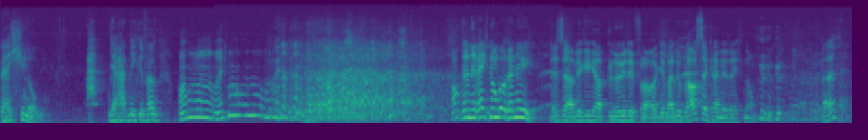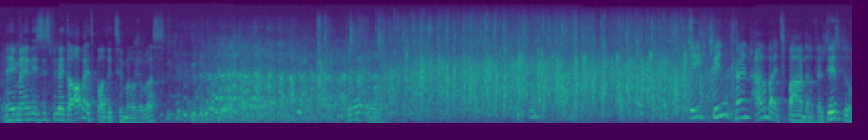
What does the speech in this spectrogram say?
Rechnung. Der hat mich gefragt, Rechnung? Kommt eine Rechnung oder nicht? Das ist ja wirklich eine blöde Frage, weil du brauchst ja keine Rechnung. Was? Ich meine, ist es vielleicht ein Arbeitsbadezimmer oder was? Ja, ja. Ich bin kein Arbeitsbader, verstehst du?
